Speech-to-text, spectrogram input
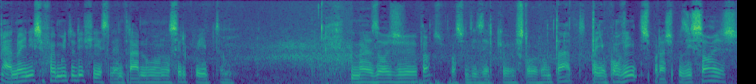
É, no início foi muito difícil entrar no, no circuito. Mas hoje, pronto, posso dizer que estou à vontade. Tenho convites para exposições,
